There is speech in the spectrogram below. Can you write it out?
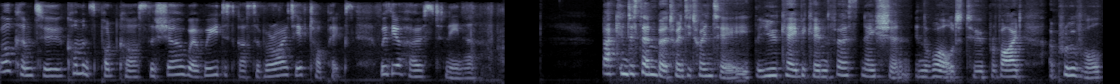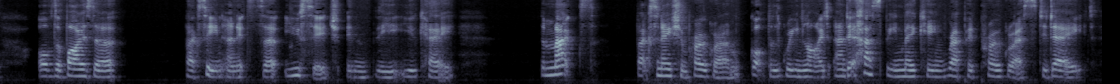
Welcome to Comments Podcast, the show where we discuss a variety of topics with your host, Nina. Back in December 2020, the UK became the first nation in the world to provide approval of the Pfizer vaccine and its uh, usage in the UK. The Max vaccination program got the green light and it has been making rapid progress to date.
